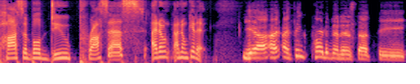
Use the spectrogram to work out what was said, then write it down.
possible due process. I don't I don't get it. Yeah, I, I think part of it is that the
